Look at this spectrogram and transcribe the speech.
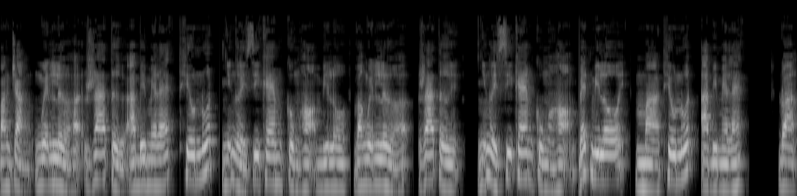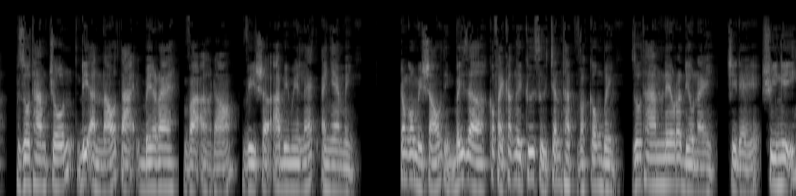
Bằng chẳng nguyện lửa ra từ Abimelech thiêu nuốt những người Sichem cùng họ Milo và nguyện lửa ra từ những người Sichem cùng họ Beth Milo ấy, mà thiêu nuốt Abimelech. Đoạn Jotham trốn đi ẩn náu tại Bere và ở đó vì sợ Abimelech anh em mình. Trong câu 16 thì bây giờ có phải các ngươi cư xử chân thật và công bình? Jotham nêu ra điều này chỉ để suy nghĩ.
